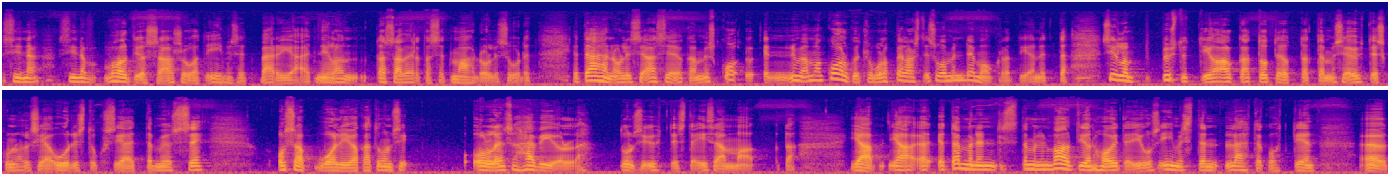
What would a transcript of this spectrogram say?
siinä, siinä valtiossa asuvat ihmiset pärjää, että niillä on tasavertaiset mahdollisuudet. Ja tämähän oli se asia, joka myös nimenomaan 30-luvulla pelasti Suomen demokratian, että silloin pystyttiin jo alkaa toteuttaa tämmöisiä yhteiskunnallisia uudistuksia, että myös se osapuoli, joka tunsi ollensa häviöllä, tunsi yhteistä isänmaata. Ja, ja, ja tämmöinen, tämmöinen valtionhoitajuus, ihmisten lähtökohtien ö,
